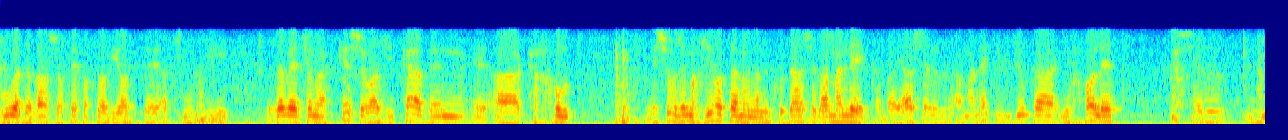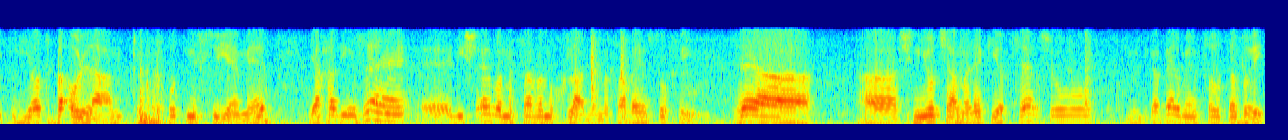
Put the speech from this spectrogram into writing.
הוא הדבר שהופך אותו להיות אה, עצמותי, וזה בעצם הקשר הזיקה בין אה, הכחות, ושוב זה מחזיר אותנו לנקודה של עמלק. הבעיה של עמלק היא בדיוק היכולת של להיות בעולם ככחות מסוימת, יחד עם זה אה, להישאר במצב המוחלט, במצב האינסופי. זה השניות שעמלק יוצר, שהוא מתגבר באמצעות הברית.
